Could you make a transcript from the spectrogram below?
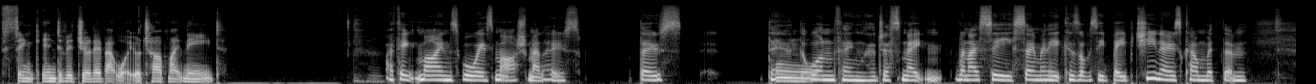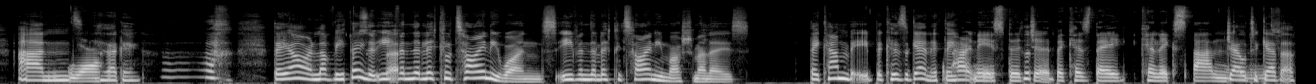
think individually about what your child might need. Mm-hmm. I think mine's always marshmallows. Those they're mm. the one thing that just make when I see so many because obviously babyccinos come with them, and yeah. they're going. Ah. they are a lovely thing. So even the little tiny ones, even the little tiny marshmallows, they can be because again, if they apparently it's the put, because they can expand gel and... together.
